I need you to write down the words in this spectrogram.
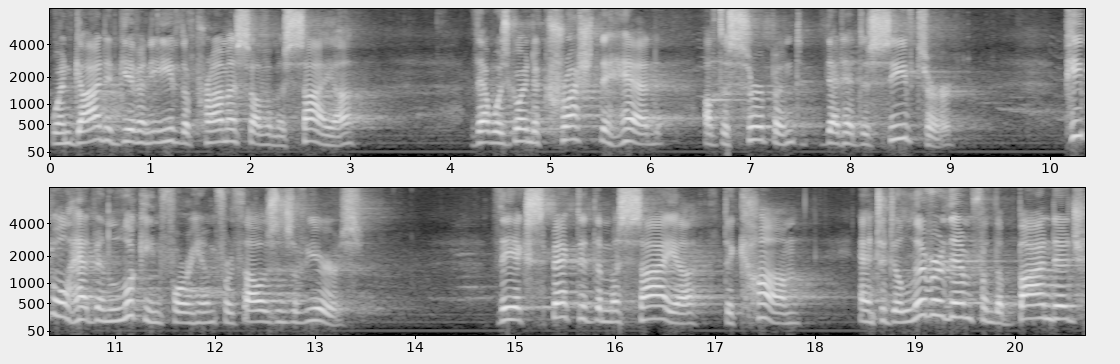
when God had given Eve the promise of a Messiah that was going to crush the head of the serpent that had deceived her, people had been looking for him for thousands of years. They expected the Messiah to come and to deliver them from the bondage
